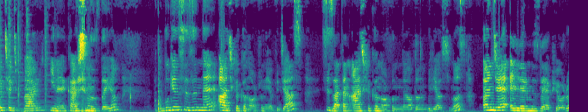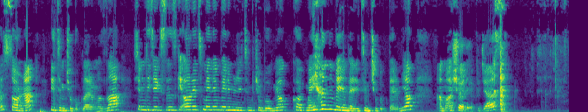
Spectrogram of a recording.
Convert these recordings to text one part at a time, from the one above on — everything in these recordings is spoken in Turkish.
Merhaba çocuklar, yine karşınızdayım. Bugün sizinle ağaç kakan orfunu yapacağız. Siz zaten ağaç kakan orfunun ne olduğunu biliyorsunuz. Önce ellerimizle yapıyoruz, sonra ritim çubuklarımızla. Şimdi diyeceksiniz ki öğretmenim benim ritim çubuğum yok. Korkmayın benim de ritim çubuklarım yok. Ama şöyle yapacağız.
